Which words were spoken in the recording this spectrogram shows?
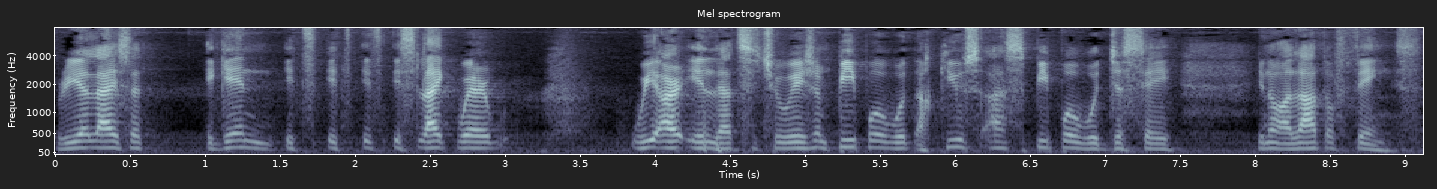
Realize that, again, it's, it's, it's, it's like where we are in that situation. People would accuse us, people would just say, you know, a lot of things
